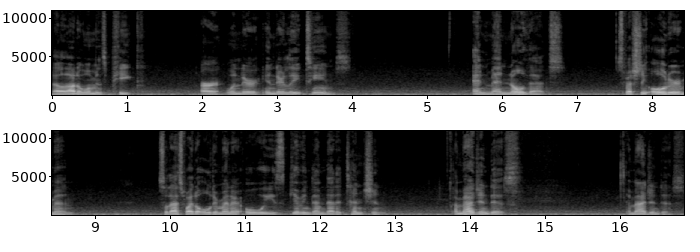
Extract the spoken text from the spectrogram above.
that a lot of women's peak are when they're in their late teens. And men know that, especially older men. So that's why the older men are always giving them that attention. Imagine this. Imagine this.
